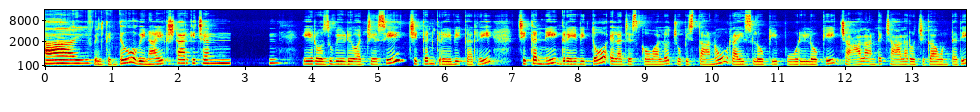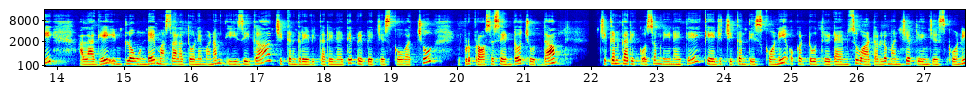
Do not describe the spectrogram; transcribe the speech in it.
Hi welcome to Vinayak star kitchen. ఈరోజు వీడియో వచ్చేసి చికెన్ గ్రేవీ కర్రీ. చికెన్ని గ్రేవీతో ఎలా చేసుకోవాలో చూపిస్తాను. రైస్లోకి పూరీలోకి చాలా అంటే చాలా రుచిగా ఉంటుంది. అలాగే ఇంట్లో ఉండే మసాలాతోనే మనం ఈజీగా చికెన్ గ్రేవీ కర్రీని అయితే ప్రిపేర్ చేసుకోవచ్చు. ఇప్పుడు ప్రాసెస్ ఏంటో చూద్దాం. చికెన్ కర్రీ కోసం నేనైతే కేజీ చికెన్ తీసుకొని ఒక టూ త్రీ టైమ్స్ వాటర్లో మంచిగా క్లీన్ చేసుకొని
